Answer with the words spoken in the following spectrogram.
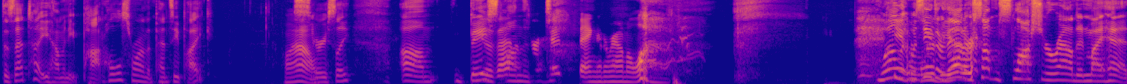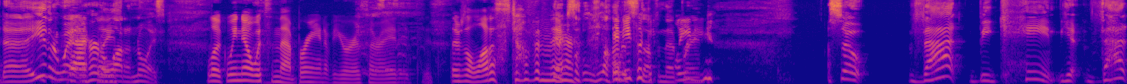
Does that tell you how many potholes were on the Pennsy Pike? Wow. Seriously? Um based on the t- banging around a lot. well, it was either that or something sloshing around in my head. Uh, either way, I heard a lot of noise. Look, we know what's in that brain of yours, all right? It's, it's, there's a lot of stuff in there. There's a lot It of stuff in that brain. so that became yeah that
